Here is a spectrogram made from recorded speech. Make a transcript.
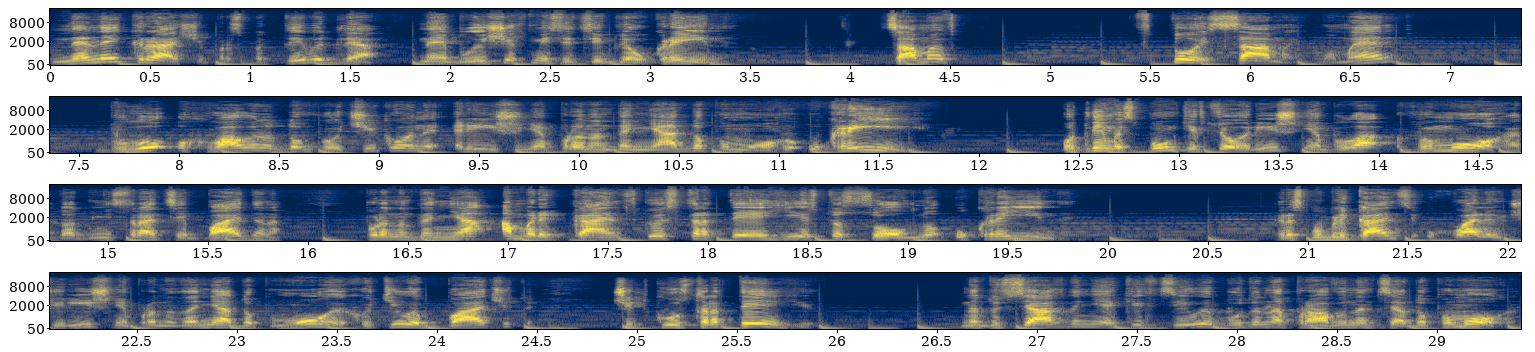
не найкращі перспективи для найближчих місяців для України. Саме в, в той самий момент було ухвалено довгоочікуване рішення про надання допомоги Україні. Одним із пунктів цього рішення була вимога до адміністрації Байдена про надання американської стратегії стосовно України. Республіканці, ухвалюючи рішення про надання допомоги, хотіли бачити чітку стратегію. на досягнення яких цілей буде направлена ця допомога.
